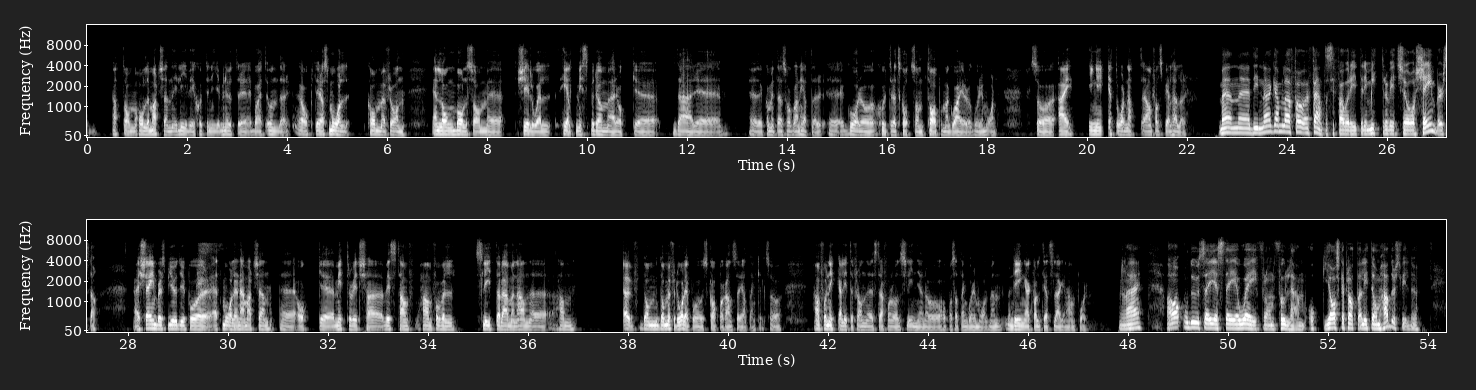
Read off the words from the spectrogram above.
att de håller matchen i liv i 79 minuter är bara ett under. Och deras mål kommer från en lång boll som Chilwell helt missbedömer och eh, där, eh, jag kommer inte ens ihåg vad han heter, eh, går och skjuter ett skott som tar på Maguire och går i mål. Så nej, inget ordnat anfallsspel heller. Men eh, dina gamla fantasyfavoriter är Mitrovic och Chambers då? Chambers bjuder ju på ett mål i den här matchen eh, och eh, Mitrovic, visst han, han får väl slita där men han, han de, de är för dåliga på att skapa chanser helt enkelt. Så han får nicka lite från eh, straffområdeslinjen och hoppas att den går i mål. Men, men det är inga kvalitetslägen han får. Nej, ja, och du säger stay away från Fulham och jag ska prata lite om Huddersfield nu.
